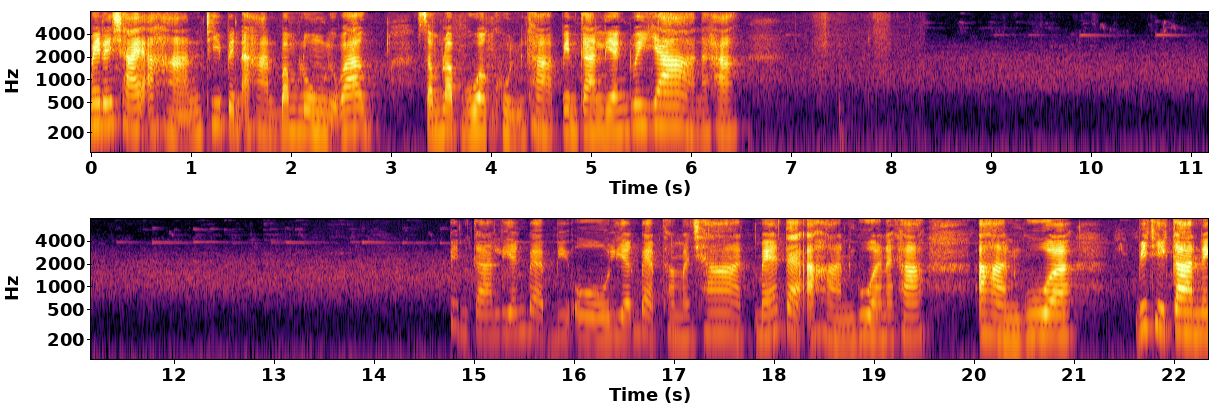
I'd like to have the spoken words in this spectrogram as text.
ม่ได้ใช้อาหารที่เป็นอาหารบำรุงหรือว่าสำหรับวัวขุนค่ะ เป็นการเลี้ยงด้วยหญ้านะคะ เป็น การเลี้ยงแบบบีโอเลี้ยงแบบธรรมชาติ แม้แต่อาหารวัวนะคะ อาหารวัว วิธีการใน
